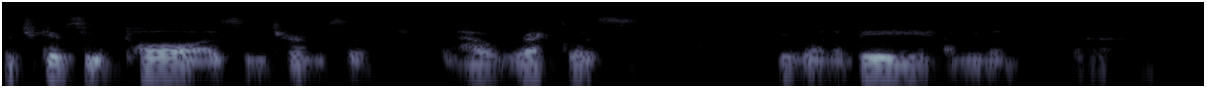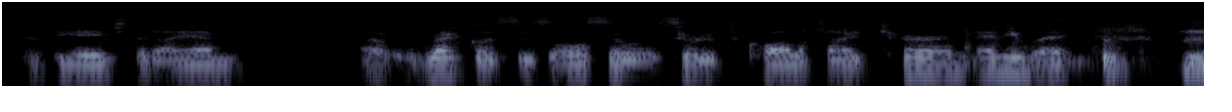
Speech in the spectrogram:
which gives you pause in terms of how reckless you want to be. I mean, at, uh, at the age that I am, uh, reckless is also a sort of qualified term anyway.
